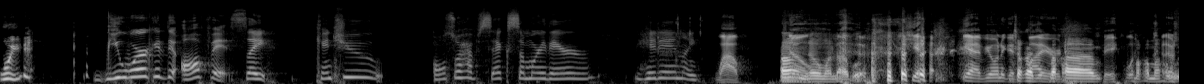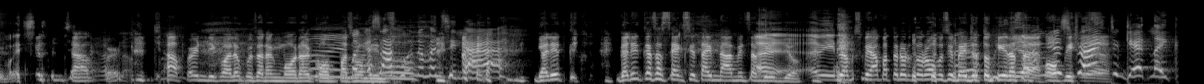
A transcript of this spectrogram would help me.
uy. You work at the office. Like, can't you also have sex somewhere there? hidden? Like, Wow. Oh, no. no, malabo. yeah, yeah. If you want to get Tsaka fired, baka- babe, what baka kind of mahuli. advice? Chopper. Chopper, hindi ko alam kung saan ang moral compass mo minsan. mag-asawa naman sila. Galit, galit ka sa sexy time namin sa video. I mean- Tapos pinapaturo-turo mo si Medyo tumira Yeah. sa I'm just coffee. trying to get like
